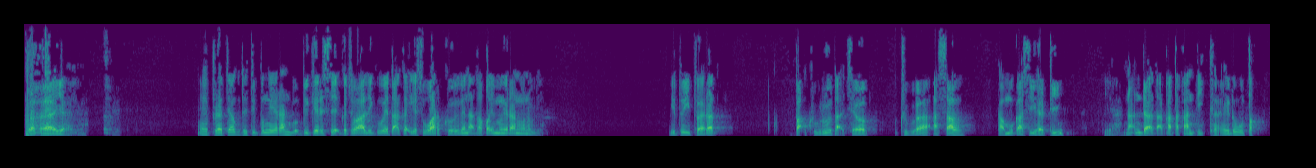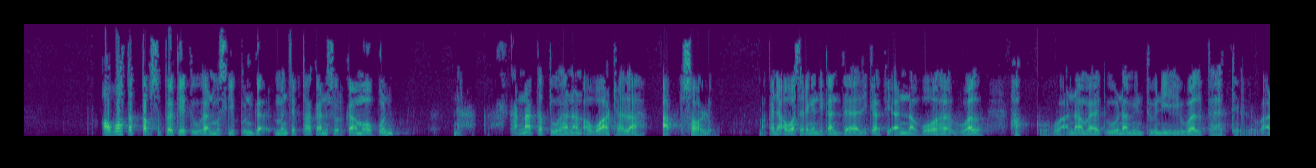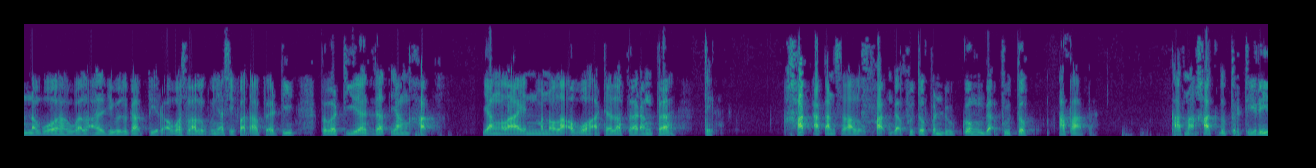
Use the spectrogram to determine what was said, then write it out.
Bahaya ya. Eh berarti aku jadi pangeran mbok pikir sik kecuali kowe tak kei swarga, iki tak takoki pangeran ngono piye. Itu ibarat Pak Guru tak jawab dua asal kamu kasih hadi. Ya, nah ndak tak katakan tiga, itu utek. Allah tetap sebagai Tuhan meskipun enggak menciptakan surga maupun neraka. Karena ketuhanan Allah adalah absolut. Makanya Allah sering ngendikan dzalika bi anna wa huwal haqqu wa anna ma yad'una min dunihi wal batil wa anna wa huwal aliyul kabir. Allah selalu punya sifat abadi bahwa dia zat yang hak. Yang lain menolak Allah adalah barang batil. Hak akan selalu hak, enggak butuh pendukung, enggak butuh apa-apa. Karena hak itu berdiri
